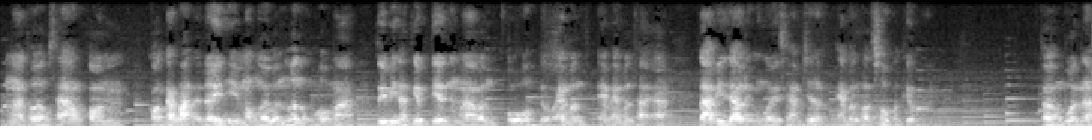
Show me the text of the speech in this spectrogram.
Nhưng mà thôi không sao. Còn còn các bạn ở đây thì mọi người vẫn luôn ủng hộ mà. Tuy bị tắt kiếm tiền nhưng mà vẫn cố kiểu em vẫn em em vẫn phải à, ra video để mọi người xem chứ. Em vẫn còn sốt các kiểu. Thôi không buồn nữa.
